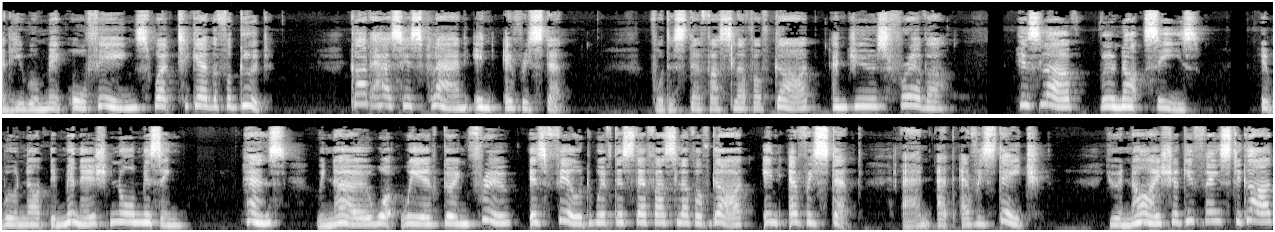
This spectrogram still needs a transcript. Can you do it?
and He will make all things work together for good. God has His plan in every step. For the steadfast love of God endures forever. His love will not cease. It will not diminish nor missing. Hence, we know what we are going through is filled with the steadfast love of God in every step and at every stage. You and I shall give thanks to God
